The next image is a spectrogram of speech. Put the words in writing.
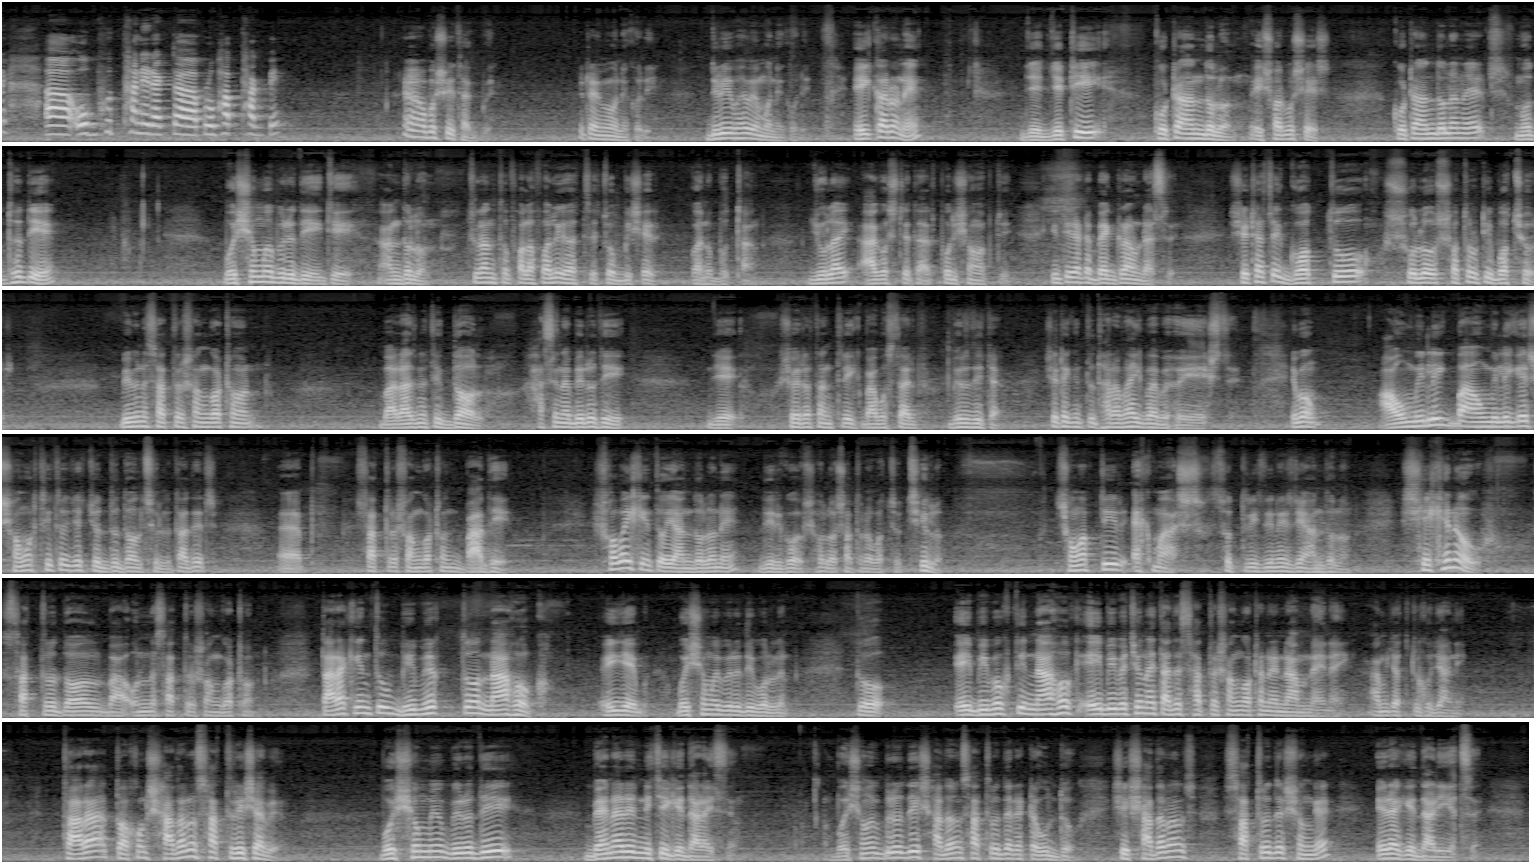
অভ্যুত্থানের একটা প্রভাব থাকবে? হ্যাঁ অবশ্যই থাকবে। এটা আমি মনে করি। দৃঢ়ভাবে মনে করি। এই কারণে যে যেটি কোটা আন্দোলন, এই সর্বশেষ কোটা আন্দোলনের মধ্য দিয়ে বৈষম্য বিরোধী যে আন্দোলন, চূড়ান্ত ফলাফলই হচ্ছে চব্বিশের গণভ্যুত্থান। জুলাই, আগস্টে তার পরিসমাপ্তি। কিন্তু এর একটা ব্যাকগ্রাউন্ড আছে। সেটা হচ্ছে গত ষোলো, সতেরোটি বছর বিভিন্ন ছাত্র সংগঠন বা রাজনৈতিক দল হাসিনা বিরোধী যে স্বৈরতান্ত্রিক ব্যবস্থার বিরোধিতা, সেটা কিন্তু ধারাবাহিকভাবে হয়ে এসছে। এবং আওয়ামী লীগ বা আওয়ামী লীগের সমর্থিত যে চোদ্দ দল ছিল, তাদের ছাত্র সংগঠন বাদে সবাই কিন্তু ওই আন্দোলনে দীর্ঘ ষোলো, সতেরো বছর ছিল। সমাপ্তির এক মাস, ছত্রিশ দিনের যে আন্দোলন, সেখানেও ছাত্র দল বা অন্য ছাত্র সংগঠন, তারা কিন্তু বিভক্ত না হোক, এই যে বৈষম্য বিরোধী বললেন, তো এই বিভক্তি না হোক, এই বিবেচনায় তাদের ছাত্র সংগঠনের নাম নেয় নাই, আমি যতটুকু জানি। তারা তখন সাধারণ ছাত্র হিসাবে বৈষম্য বিরোধী ব্যানারের নিচে গিয়ে দাঁড়াইছে। বৈষম্য বিরোধী সাধারণ ছাত্রদের একটা উদ্যোগ। সেই সাধারণ ছাত্রদের সঙ্গে এরা গিয়ে দাঁড়িয়েছে।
